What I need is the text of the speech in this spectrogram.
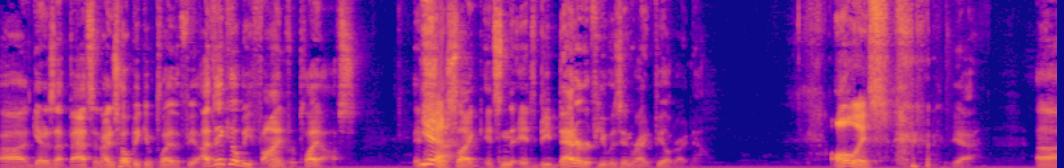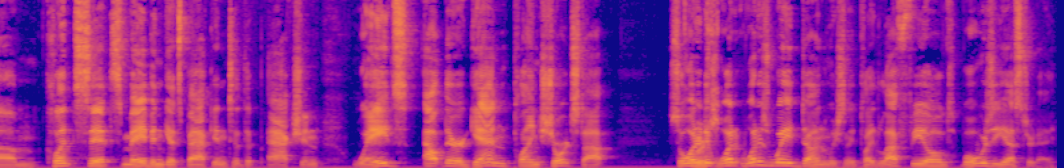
uh, get his at bats, and I just hope he can play the field. I think he'll be fine for playoffs. It's Yeah. just like it's it'd be better if he was in right field right now. Always. Yeah. Um, Clint sits. Maybin gets back into the action. Wade's out there again playing shortstop. So what did it? What what has Wade done recently? Played left field. What was he yesterday?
